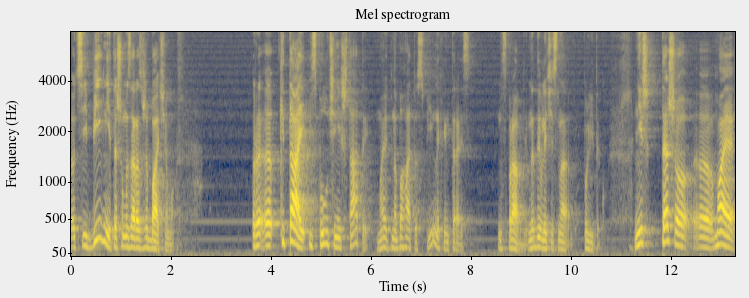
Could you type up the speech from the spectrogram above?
оці бійні, те, що ми зараз вже бачимо, е, Китай і Сполучені Штати мають набагато спільних інтересів, насправді, не дивлячись на політику, ніж те, що е, має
